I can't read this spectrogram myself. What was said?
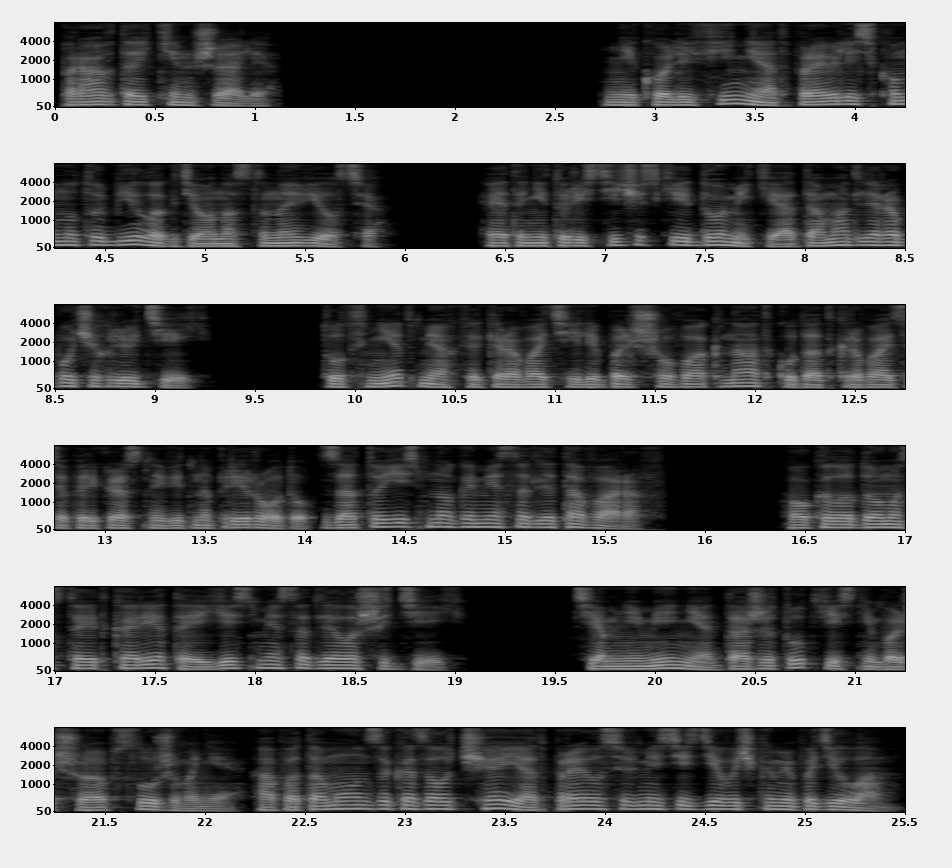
Правда о кинжале. Николь и Финни отправились в комнату Билла, где он остановился. Это не туристические домики, а дома для рабочих людей. Тут нет мягкой кровати или большого окна, откуда открывается прекрасный вид на природу, зато есть много места для товаров. Около дома стоит карета и есть место для лошадей. Тем не менее, даже тут есть небольшое обслуживание, а потому он заказал чай и отправился вместе с девочками по делам.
